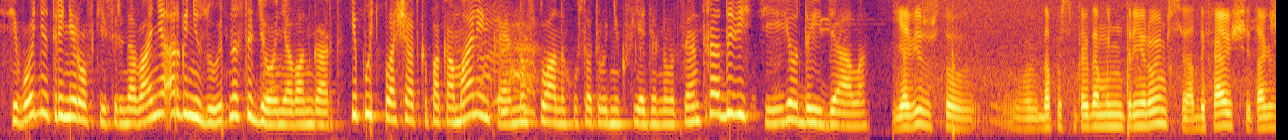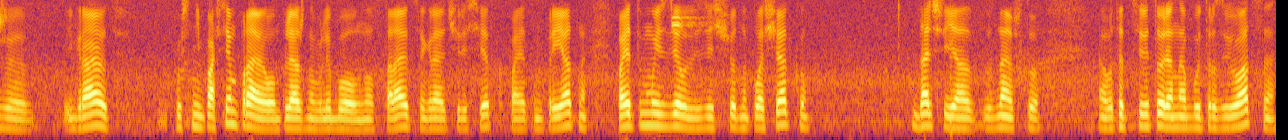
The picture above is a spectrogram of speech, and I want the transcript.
Сегодня тренировки и соревнования организуют на стадионе «Авангард». И пусть площадка пока маленькая, но в планах у сотрудников ядерного центра довести ее до идеала. Я вижу, что допустим, когда мы не тренируемся, отдыхающие также играют, пусть не по всем правилам пляжного волейбола, но стараются играть через сетку, поэтому приятно. Поэтому мы сделали здесь еще одну площадку. Дальше я знаю, что а, вот эта территория, она будет развиваться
